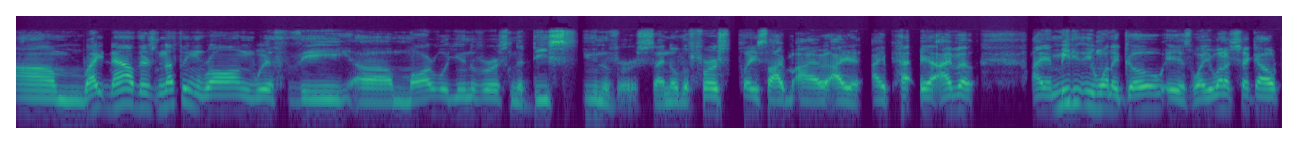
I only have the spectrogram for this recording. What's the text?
um, right now, there's nothing wrong with the uh, Marvel universe and the DC universe. I know the first place I I I I, I, I immediately want to go is well, you want to check out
